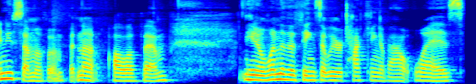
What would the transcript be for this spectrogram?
I knew some of them, but not all of them. You know, one of the things that we were talking about was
